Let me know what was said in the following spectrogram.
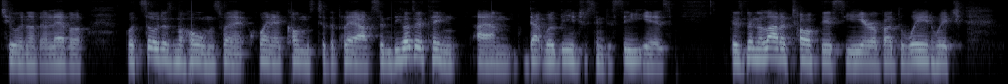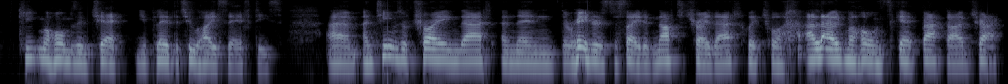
to another level. But so does Mahomes when it when it comes to the playoffs. And the other thing um, that will be interesting to see is there's been a lot of talk this year about the way in which keep Mahomes in check. You play the two high safeties. Um, and teams are trying that, and then the Raiders decided not to try that, which allowed Mahomes to get back on track.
